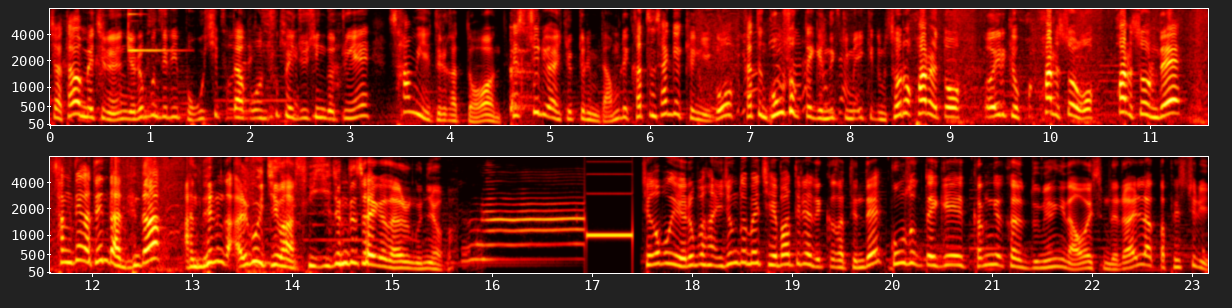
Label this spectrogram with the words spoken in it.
자 다음 매치는 여러분들이 보고 싶다고 투표해 주신 것 중에 3 위에 들어갔던 페스츄리아의 격돌입니다 아무리 같은 사격형이고 같은 공속대의 느낌이 있기 때문에 서로 활을 또 어, 이렇게 화- 활을 쏘고 활을 쏘는데 상대가 된다 안 된다? 안 되는 거 알고 있지만 이 정도 차이가 나는군요 제가 보기에 여러분 한 이 정도 매치 해봐드려야 될 것 같은데? 공속대기에 강력한 두 명이 나와 있습니다. 라일락과 페스츄리.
